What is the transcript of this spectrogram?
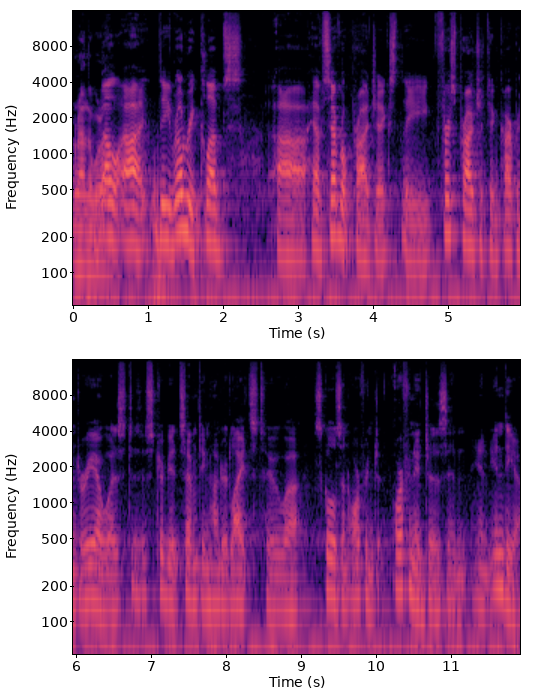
around the world? Well, uh, the Rotary clubs uh, have several projects. The first project in Carpinteria was to distribute 1,700 lights to uh, schools and orphan- orphanages in, in India.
